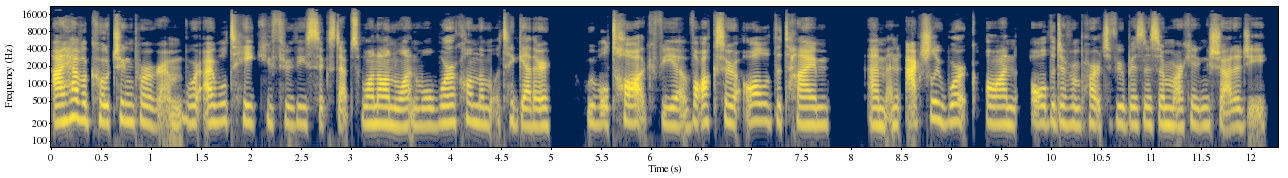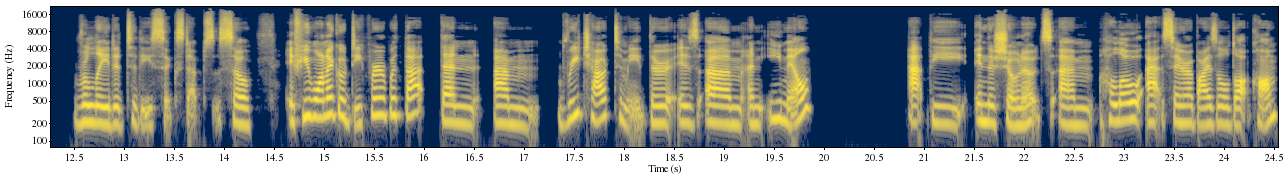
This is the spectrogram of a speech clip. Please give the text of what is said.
I have a coaching program where I will take you through these six steps one on one. We'll work on them together. We will talk via Voxer all of the time um, and actually work on all the different parts of your business and marketing strategy related to these six steps. So if you want to go deeper with that, then um, reach out to me. There is um, an email at the in the show notes um, hello at sarahbeisel.com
